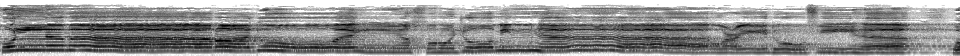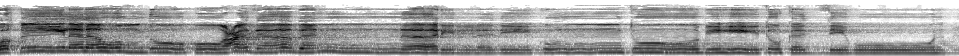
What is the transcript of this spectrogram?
كلما أرادوا أن يخرجوا منها أعيدوا فيها وقيل لهم ذوقوا عذاب النار الذي كنتم به تكذبون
